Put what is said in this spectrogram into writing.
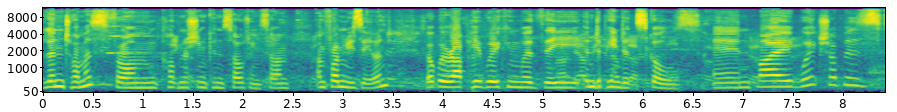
Lynn Thomas from Cognition Consulting. So I'm, I'm from New Zealand, but we're up here working with the independent schools. And my workshop is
